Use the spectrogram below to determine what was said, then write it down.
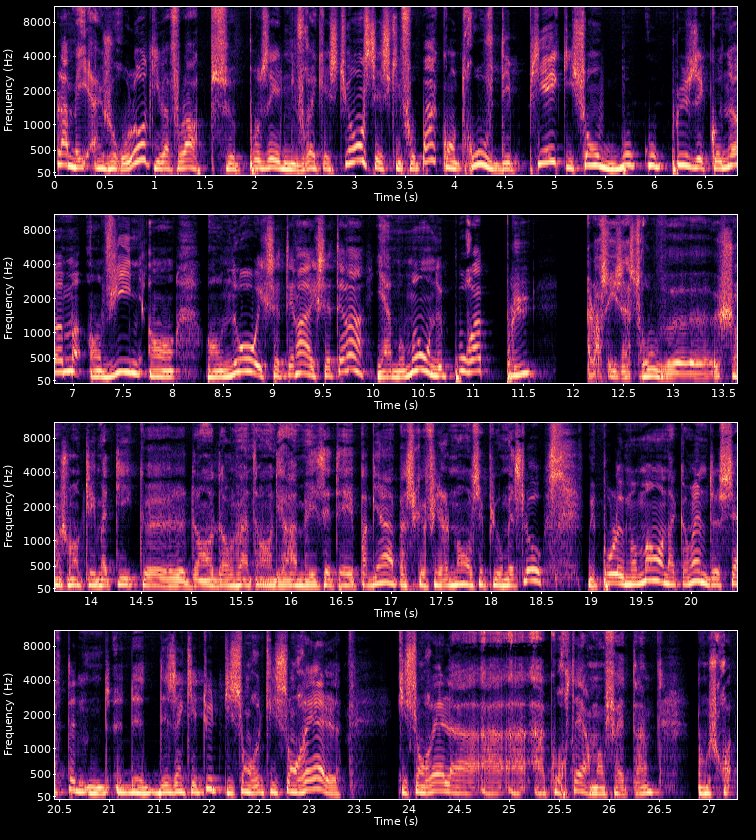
Voilà, mais un jour ou l'autre, il va falloir se poser une vraie question, c'est ce qu'il faut pas qu'on trouve des pieds qui sont beaucoup plus économes en vigne, en, en eau, etc., etc. Il y a un moment, on ne pourra plus. Alors si ça se trouve, euh, changement climatique, euh, dans, dans 20 ans, on dira, mais c'était pas bien, parce que finalement, on sait plus où mettre l'eau. Mais pour le moment, on a quand même de certaines, des inquiétudes qui sont, qui sont réelles qui sont réels à, à, à court terme en fait. Hein. Donc je crois.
